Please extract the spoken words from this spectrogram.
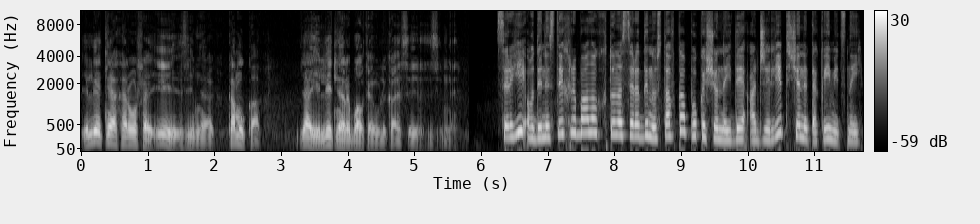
и летняя хорошая, и зимняя. Кому как. Я и летней рыбалкой увлекаюсь, и зимней. Сергій один із тих рибалок, хто на середину ставка поки що не йде, адже лід ще не такий міцний.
